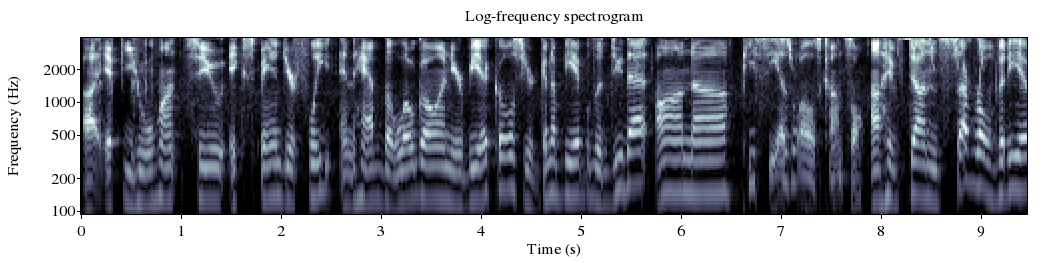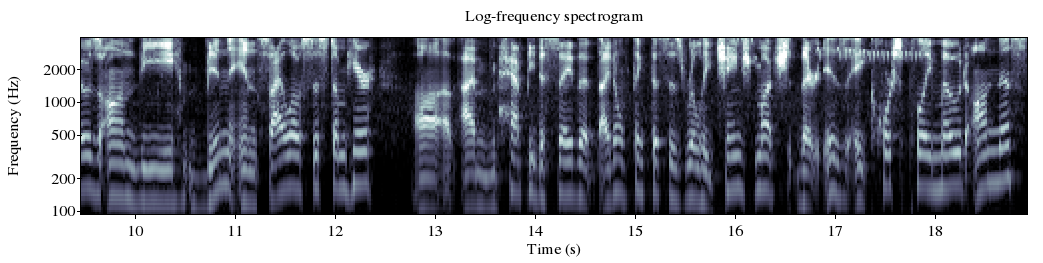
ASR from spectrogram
uh, if you want to expand your fleet and have the logo on your vehicles, you're going to be able to do that on uh, PC as well as console. I've done several videos on the bin and silo system here. Uh, I'm happy to say that I don't think this has really changed much. There is a courseplay mode on this.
